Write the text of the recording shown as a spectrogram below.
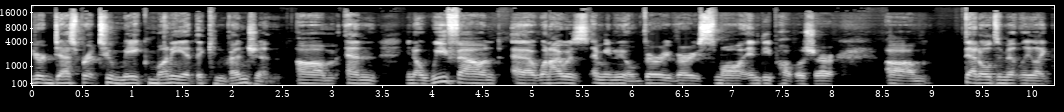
you're desperate to make money at the convention. Um, and you know we found uh, when i was i mean you know very very small indie publisher um, that ultimately like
